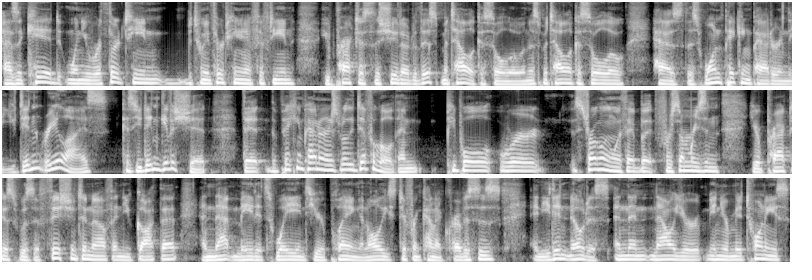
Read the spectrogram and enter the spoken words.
as a kid, when you were 13, between 13 and 15, you practiced the shit out of this Metallica solo. And this Metallica solo has this one picking pattern that you didn't realize because you didn't give a shit that the picking pattern is really difficult and people were struggling with it, but for some reason your practice was efficient enough and you got that and that made its way into your playing and all these different kind of crevices and you didn't notice. And then now you're in your mid 20s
